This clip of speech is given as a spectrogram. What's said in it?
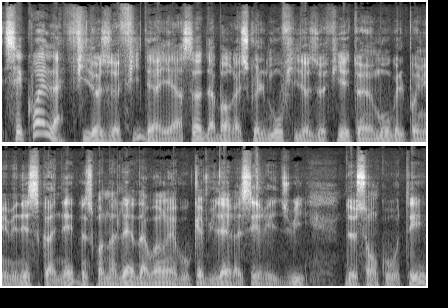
c'est quoi la philosophie derrière ça? D'abord, est-ce que le mot philosophie est un mot que le premier ministre connaît? Parce qu'on a l'air d'avoir un vocabulaire assez réduit de son côté.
